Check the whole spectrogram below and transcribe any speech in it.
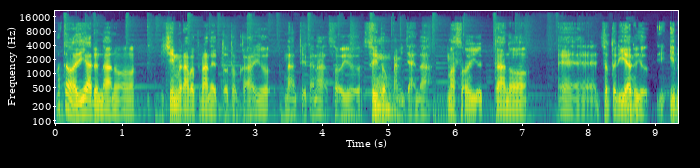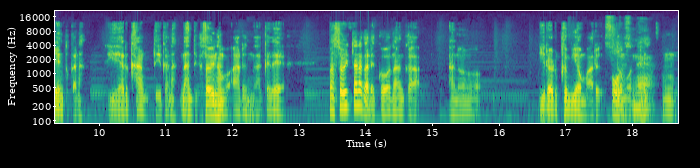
あとはリアルな、あの、チームラブプラネットとかああいう、なんていうかな、そういう水族館みたいな、まあそういったあの、えーちょっとリアルイイベントかな、リアル感っていうかな、なんていうか、そういうのもあるわけで、まあそういった中で、こう、なんか、あの、いろいろ組みようもあると思うんだよね。うん。え、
